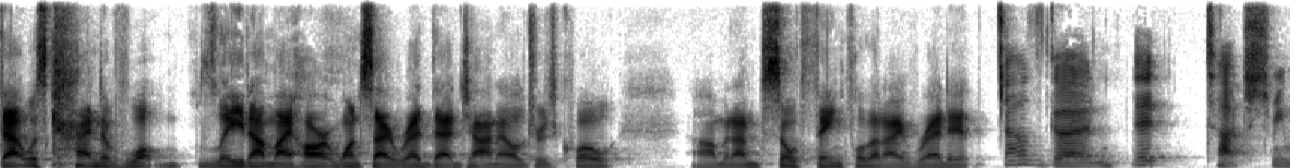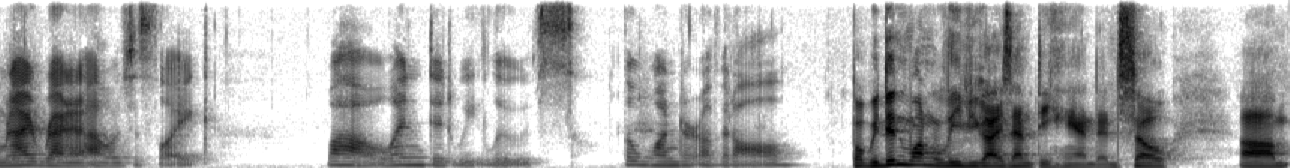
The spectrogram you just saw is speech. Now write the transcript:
that was kind of what laid on my heart once I read that John Eldredge quote. Um, and I'm so thankful that I read it. That was good. It touched me. When I read it, I was just like, wow, when did we lose the wonder of it all? But we didn't want to leave you guys empty handed. So um,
